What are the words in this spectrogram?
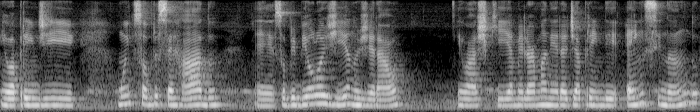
Eu aprendi muito sobre o cerrado, é, sobre biologia no geral. Eu acho que a melhor maneira de aprender é ensinando,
